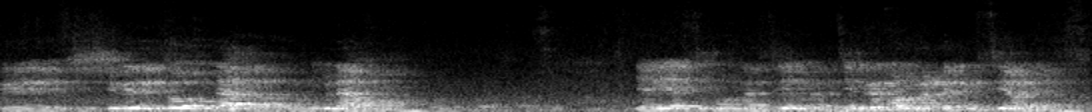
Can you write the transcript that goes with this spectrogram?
que llegue de todos lados, de un gramo. Y ahí hacemos la siembra, siempre con repeticiones.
